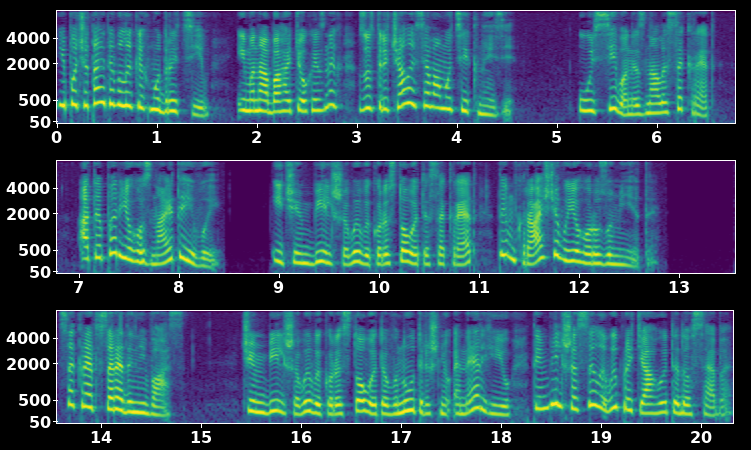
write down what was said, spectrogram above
і почитайте великих мудреців, імена багатьох із них зустрічалися вам у цій книзі. Усі вони знали секрет, а тепер його знаєте і ви. І чим більше ви використовуєте секрет, тим краще ви його розумієте. Секрет всередині вас. Чим більше ви використовуєте внутрішню енергію, тим більше сили ви притягуєте до себе.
